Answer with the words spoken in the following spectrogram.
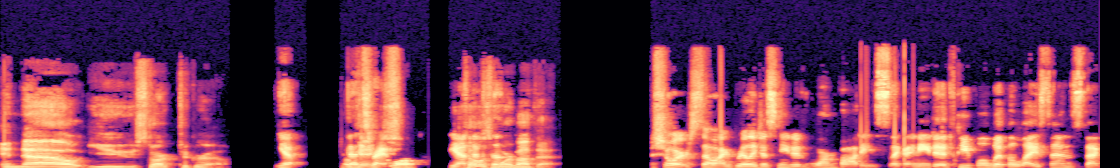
and now you start to grow. Yep, that's okay. right. Well, yeah. Tell us more about that. Sure. So I really just needed warm bodies. Like I needed people with a license that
